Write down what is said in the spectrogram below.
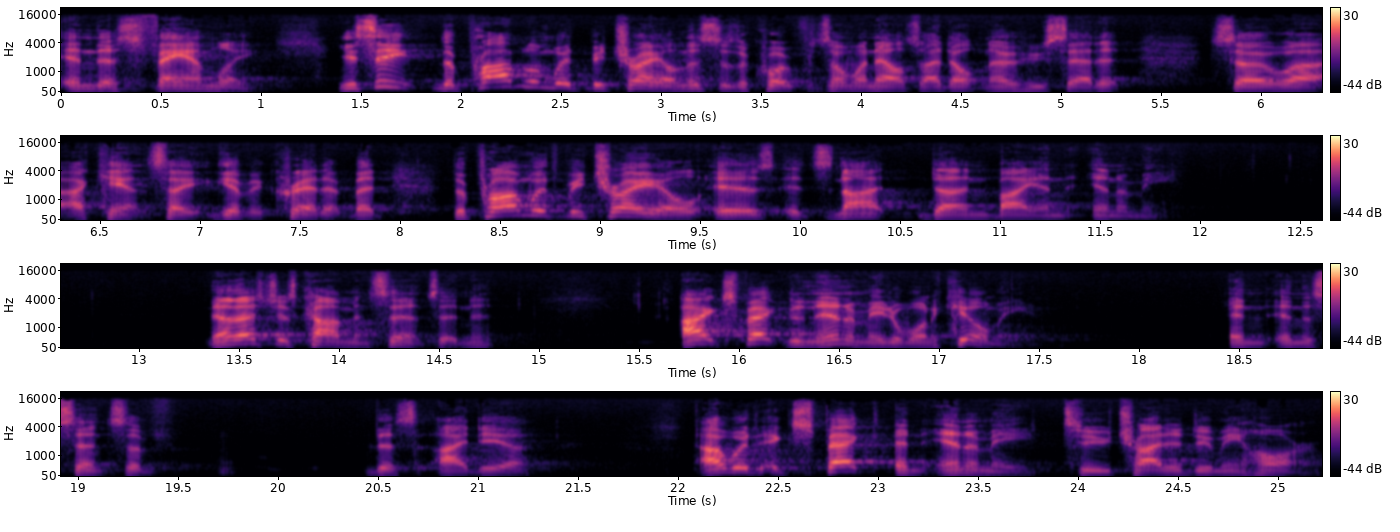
in this family. You see, the problem with betrayal, and this is a quote from someone else, I don't know who said it, so uh, I can't say, give it credit, but the problem with betrayal is it's not done by an enemy. Now, that's just common sense, isn't it? I expect an enemy to want to kill me in, in the sense of this idea. I would expect an enemy to try to do me harm.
